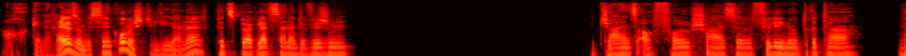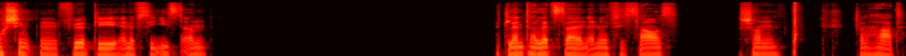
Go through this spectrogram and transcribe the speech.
Auch generell so ein bisschen komisch, die Liga, ne? Pittsburgh letzter in der Division. Giants auch voll scheiße. Philly nur Dritter. Washington führt die NFC East an. Atlanta letzter in NFC South. Schon, schon hart.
